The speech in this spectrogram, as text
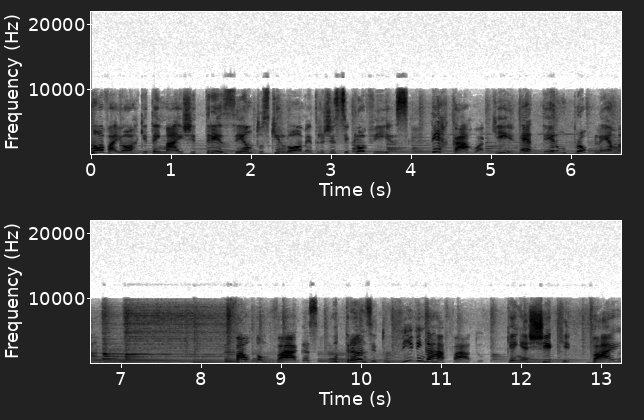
Nova York tem mais de 300 quilômetros de ciclovias. Ter carro aqui é ter um problema. Faltam vagas, o trânsito vive engarrafado. Quem é chique vai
